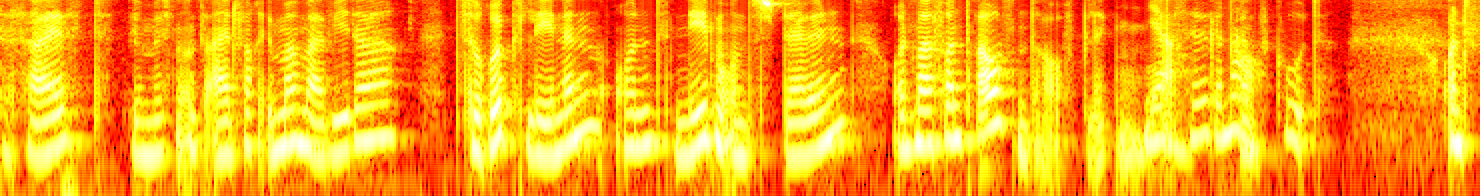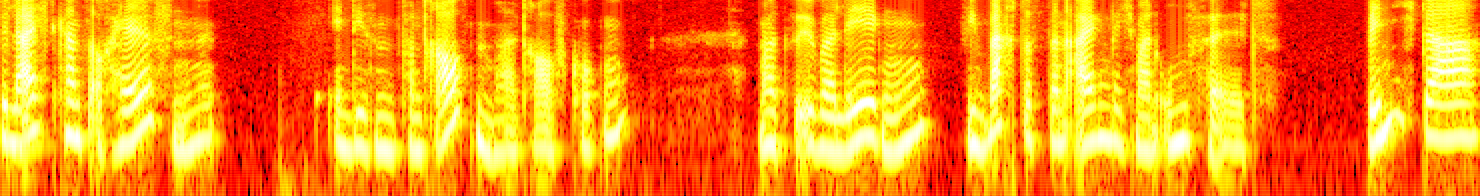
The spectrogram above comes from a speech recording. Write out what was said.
Das heißt, wir müssen uns einfach immer mal wieder zurücklehnen und neben uns stellen und mal von draußen drauf blicken. Ja, das hilft genau. ganz gut. Und vielleicht kann es auch helfen, in diesem von draußen mal drauf gucken, mal zu überlegen, wie macht es denn eigentlich mein Umfeld? Bin ich da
